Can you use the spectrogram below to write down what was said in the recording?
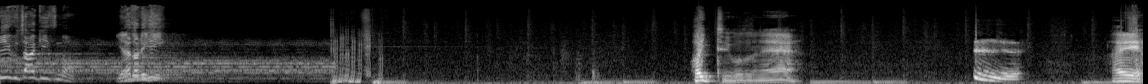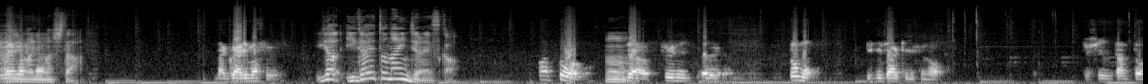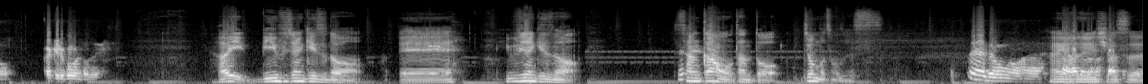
ビーフジャーキーズの宿り木はい、ということでね。いいはい、ござい始まりました。楽あります？いや、意外とないんじゃないですか。あ、そう、うんじゃあ、普通に、どうも、ビフジャーキーズの受信担当、かけるゴールドです。はい、ビーフジャンキーズの、えー、ビーフジャンキーズの三冠王担当、ジョン松本です。えー、どうも、ははいお願いしますり、シ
